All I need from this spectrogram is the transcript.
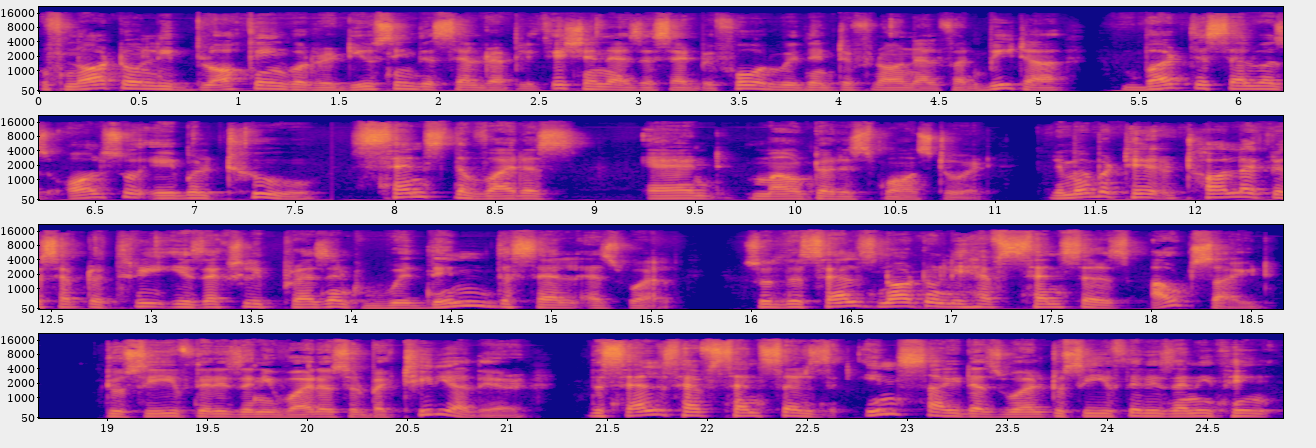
of not only blocking or reducing the cell replication, as I said before, with interferon alpha and beta, but the cell was also able to sense the virus and mount a response to it. Remember, toll like receptor 3 is actually present within the cell as well. So the cells not only have sensors outside to see if there is any virus or bacteria there, the cells have sensors inside as well to see if there is anything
